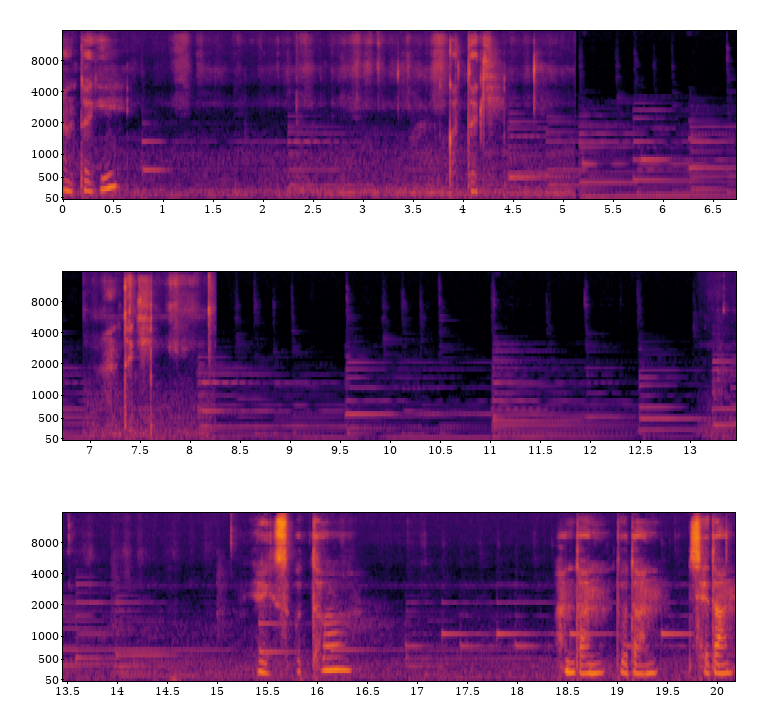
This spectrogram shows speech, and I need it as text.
안뜨기 끄뜨기 안뜨기 여기서부터 한 단, 두 단, 세 단,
